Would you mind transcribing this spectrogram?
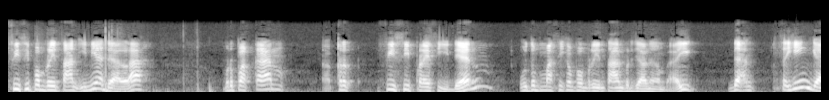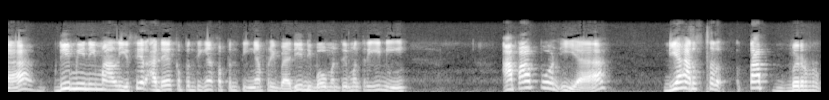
Visi pemerintahan ini adalah merupakan visi presiden untuk memastikan pemerintahan berjalan dengan baik dan sehingga diminimalisir ada kepentingan-kepentingan pribadi yang dibawa menteri-menteri ini. Apa pun ia, dia harus tetap ber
